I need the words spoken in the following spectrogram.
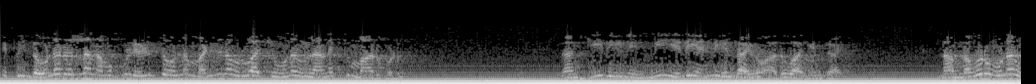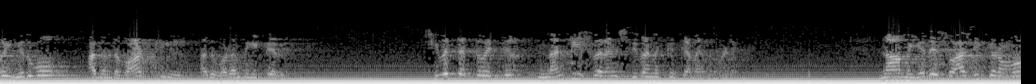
இப்ப இந்த உணர்வெல்லாம் நமக்குள் எடுத்த உடனே மனிதனை உருவாக்கிய உணர்வுகள் அனைத்தும் மாறுபடும். நான் கீதையிலே நீ எதை எண்ணுகின்றாயோ அதுவாகின்றாய் நாம் நகரும் உணர்வுகள் எதுவோ அது அந்த வாழ்க்கையில் அது வளர்ந்துகிட்டே இருக்கும். சிவத்தத்துவத்தில் நந்தீஸ்வரன் சிவனுக்கு கணக்கு உள்ளது நாம எதை சுவாசிக்கிறோமோ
